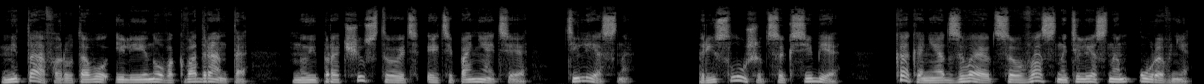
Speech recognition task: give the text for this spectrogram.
метафору того или иного квадранта, но и прочувствовать эти понятия телесно, прислушаться к себе — как они отзываются в вас на телесном уровне,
